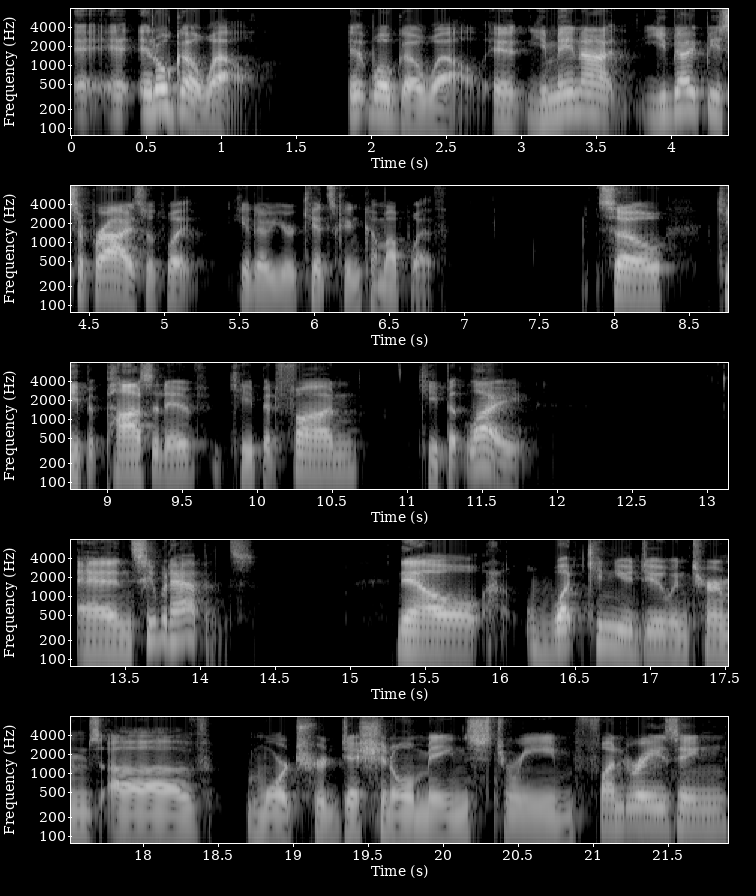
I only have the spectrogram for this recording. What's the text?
it, it'll go well. It will go well. It, you may not. You might be surprised with what you know your kids can come up with. So keep it positive, keep it fun, keep it light, and see what happens. Now, what can you do in terms of more traditional mainstream fundraising?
